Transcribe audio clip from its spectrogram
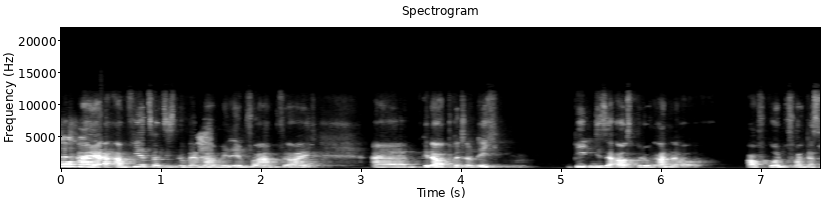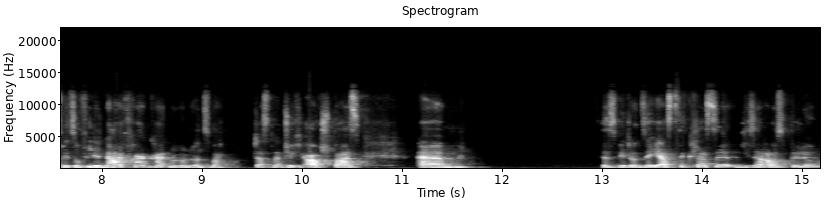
ah ja, am 24. November haben wir einen Infoabend für euch. Ähm, genau, Britt und ich bieten diese Ausbildung an, aufgrund von, dass wir so viele Nachfragen hatten und uns macht das natürlich auch Spaß. Ähm, das wird unsere erste Klasse in dieser Ausbildung.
